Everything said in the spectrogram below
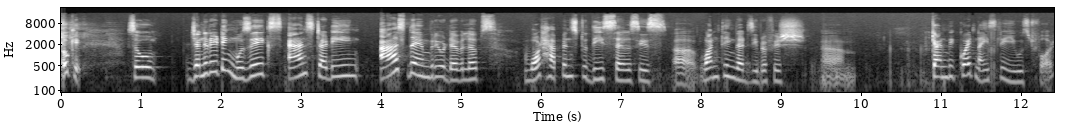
Okay, so generating mosaics and studying as the embryo develops, what happens to these cells is uh, one thing that zebrafish um, can be quite nicely used for.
